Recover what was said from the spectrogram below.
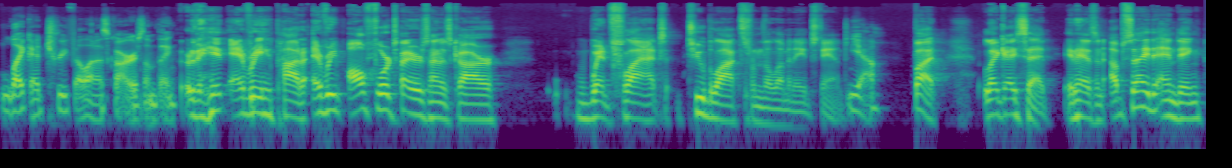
like a tree fell on his car or something. Or they hit every pot, every all four tires on his car went flat two blocks from the lemonade stand. Yeah. But like I said, it has an upside ending.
